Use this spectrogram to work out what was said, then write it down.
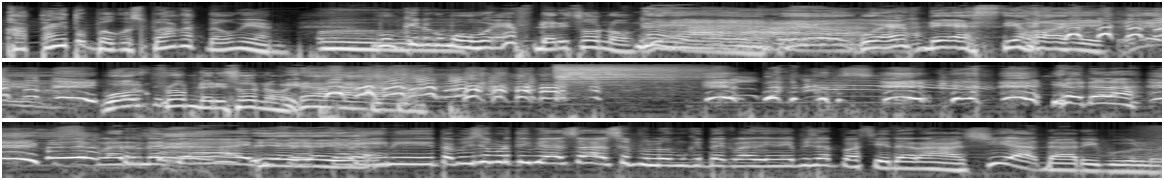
Katanya tuh bagus banget Bawean. Oh. Mungkin gue mau WF dari sono. Nah. Yeah. WFDS yoi. Work from dari sono. Nah. ya udahlah kita kelarin aja episode Iya, iya, kali iya. ini tapi seperti biasa sebelum kita kelarin episode pasti ada rahasia dari bulu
